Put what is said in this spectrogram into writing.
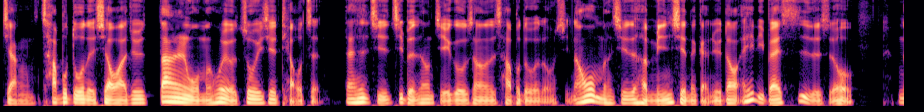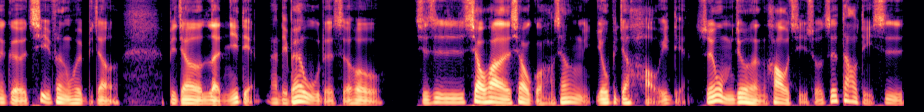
讲差不多的笑话，就是当然我们会有做一些调整，但是其实基本上结构上是差不多的东西。然后我们其实很明显的感觉到，哎，礼拜四的时候那个气氛会比较比较冷一点，那礼拜五的时候，其实笑话的效果好像有比较好一点，所以我们就很好奇说，这到底是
